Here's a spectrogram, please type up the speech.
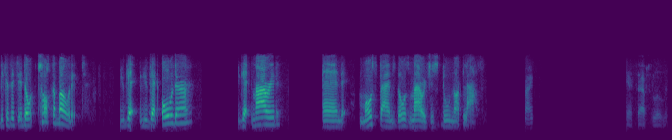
Because if you don't talk about it, you get you get older, you get married, and most times those marriages do not last. Right. Yes, absolutely.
